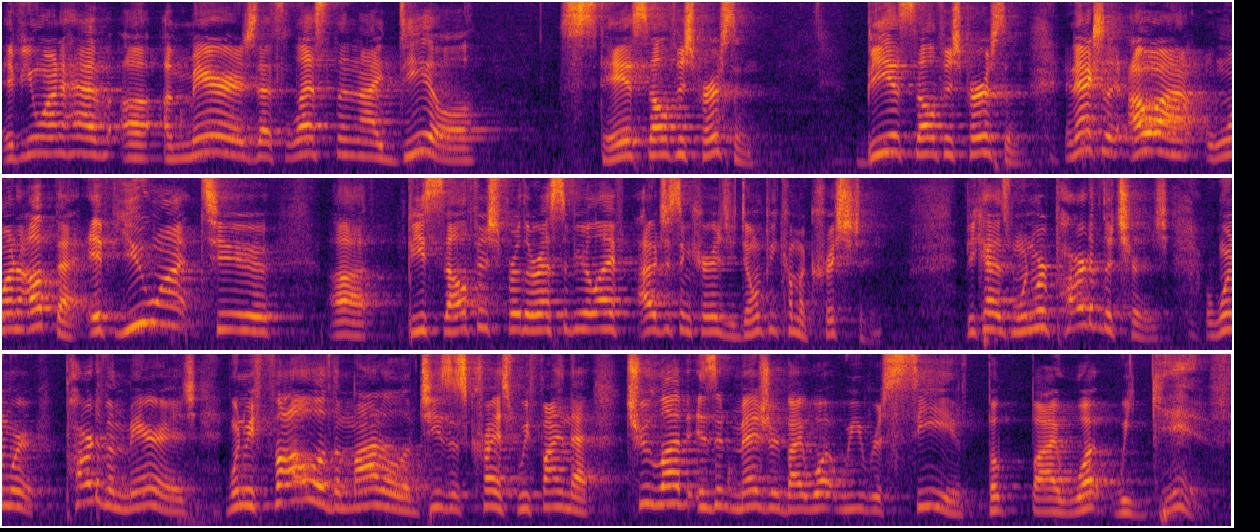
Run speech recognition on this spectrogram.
if you want to have a, a marriage that's less than ideal, stay a selfish person. Be a selfish person. And actually, I want, to up that. If you want to uh, be selfish for the rest of your life, I would just encourage you don't become a Christian. Because when we're part of the church, or when we're part of a marriage, when we follow the model of Jesus Christ, we find that true love isn't measured by what we receive, but by what we give.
